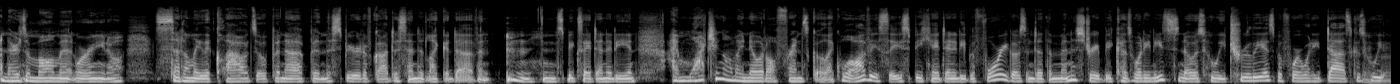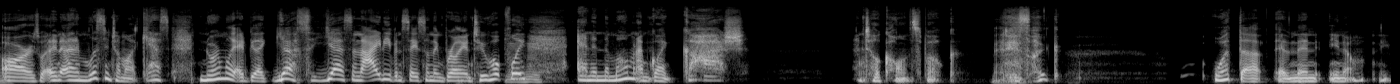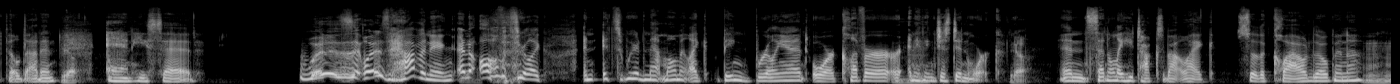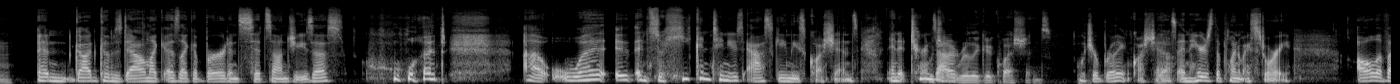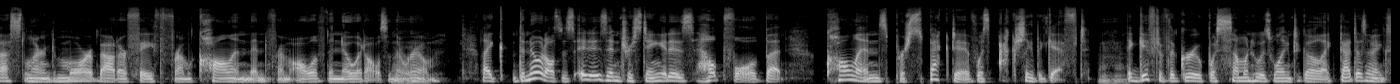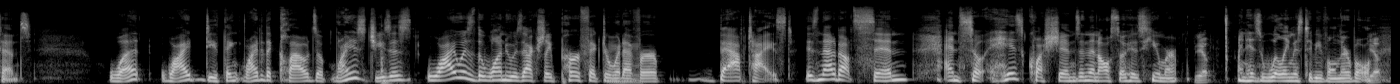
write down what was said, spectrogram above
And there's a moment where, you know, suddenly the clouds open up and the Spirit of God descended like a dove and, and speaks identity. And I'm watching all my know it all friends go, like, well, obviously he's speaking identity before he goes into the ministry because what he needs to know is who he truly is before what he does, because who we are is what. And, and, I'm listening to him like, yes. Normally I'd be like, yes, yes. And I'd even say something brilliant too, hopefully. Mm-hmm. And in the moment, I'm going, gosh, until Colin spoke. And he's like, what the? And then, you know, he filled that in. Yep. And he said, what is it? What is happening? And all of us are like, and it's weird in that moment, like being brilliant or clever or mm-hmm. anything just didn't work. Yeah. And suddenly he talks about like, so the clouds open up mm-hmm. and God comes down like as like a bird and sits on Jesus. what? Uh, what? And so he continues asking these questions, and it turns which out are really good questions, which are brilliant questions. Yeah. And here's the point of my story: all of us learned more about our faith from Colin than from all of the know-it-alls in the mm-hmm. room. Like the know-it-alls is it is interesting, it is helpful, but Colin's perspective was actually the gift. Mm-hmm. The gift of the group was someone who was willing to go like that doesn't make sense. What? Why do you think why did the clouds open? Why is Jesus why was the one who was actually perfect or mm-hmm. whatever baptized? Isn't that about sin? And so his questions and then also his humor. Yep. And his willingness to be vulnerable. Yep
